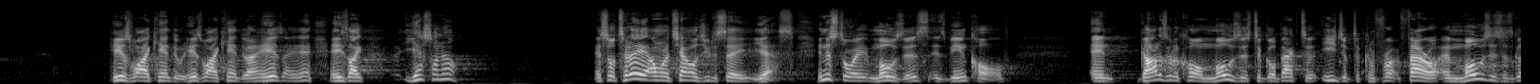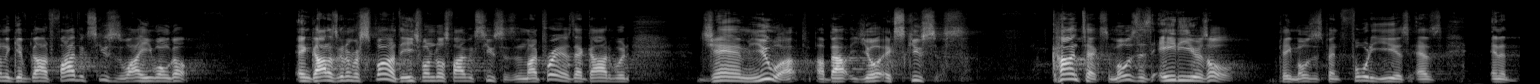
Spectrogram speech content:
Here's why I can't do it. Here's why I can't do it. Here's, and He's like, yes or no? And so today I want to challenge you to say yes. In this story, Moses is being called, and God is going to call Moses to go back to Egypt to confront Pharaoh, and Moses is going to give God five excuses why he won't go. And God is going to respond to each one of those five excuses. And my prayer is that God would jam you up about your excuses. Context Moses is 80 years old. Okay, Moses spent 40 years as an,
